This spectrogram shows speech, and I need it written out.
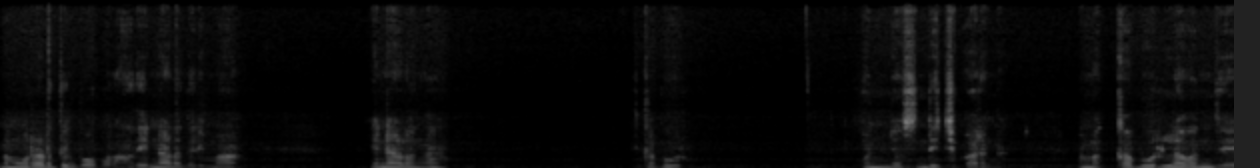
நம்ம ஒரு இடத்துக்கு போக போகிறோம் அது என்ன இடம் தெரியுமா? என்ன இடங்க? கபூர். கொஞ்சம் சிந்திச்சு பாருங்கள் நம்ம கபூரில் வந்து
